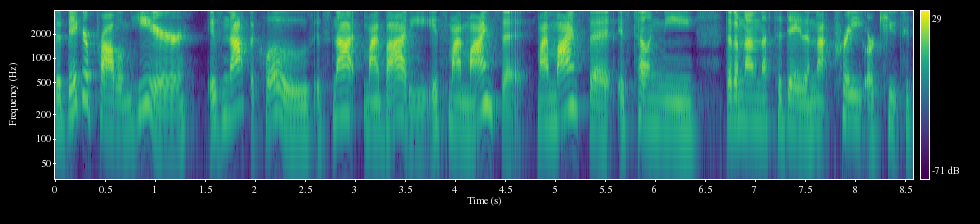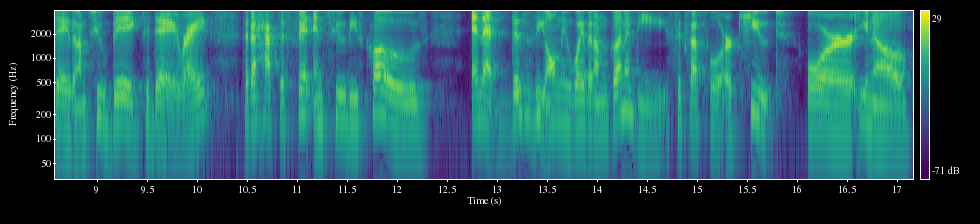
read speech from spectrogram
the bigger problem here is not the clothes. It's not my body. It's my mindset. My mindset is telling me that I'm not enough today, that I'm not pretty or cute today, that I'm too big today, right? That I have to fit into these clothes and that this is the only way that I'm going to be successful or cute or, you know,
